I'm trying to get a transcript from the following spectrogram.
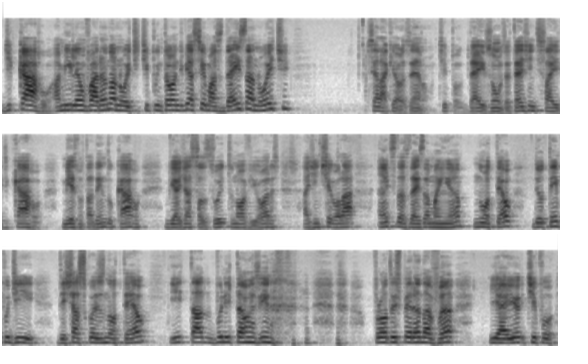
de carro, a milhão varando à noite. Tipo, então devia ser umas 10 da noite sei lá que horas eram, tipo 10, 11, até a gente sair de carro mesmo, tá dentro do carro, viajar essas 8, 9 horas, a gente chegou lá antes das 10 da manhã no hotel, deu tempo de deixar as coisas no hotel e tá bonitão assim, pronto esperando a van, e aí tipo,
